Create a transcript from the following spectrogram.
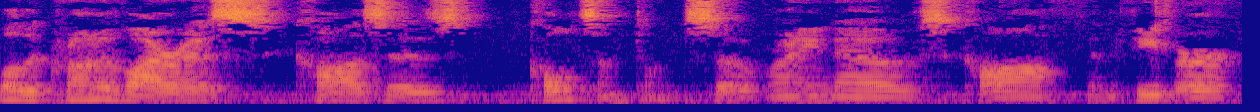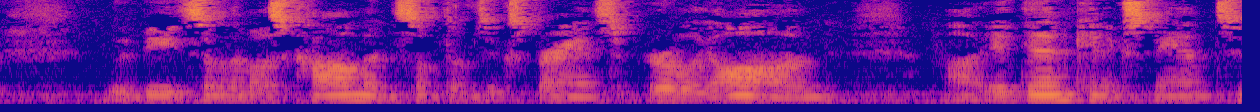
Well, the coronavirus causes cold symptoms. So, runny nose, cough, and fever would be some of the most common symptoms experienced early on. Uh, it then can expand to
